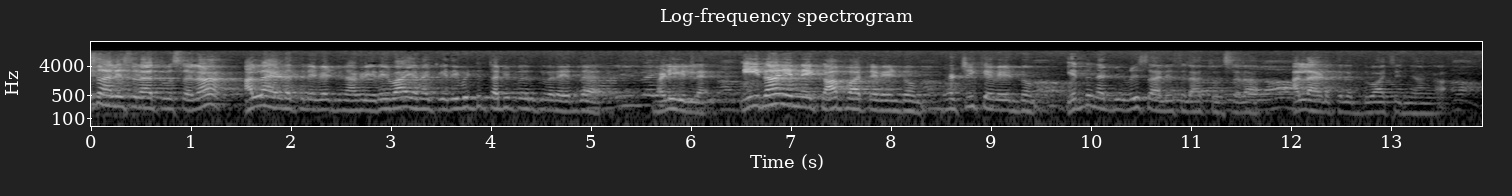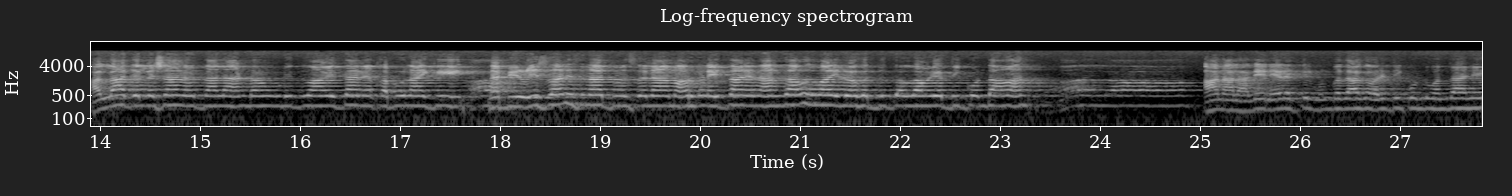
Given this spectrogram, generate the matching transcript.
ஈசா அலி சலாத்து வசலாம் அல்லாஹ் இடத்துல வேண்டினார்கள். இறைவா எனக்கு இதை விட்டு தப்பிப்பதற்கு வேற எந்த வழி இல்லை. நீதான் என்னை காப்பாற்ற வேண்டும் ரட்சிக்க வேண்டும் என்று நபி ஈசா அலி சலாத்து வசலாம் அல்லாஹ் இடத்துல துவா செஞ்சாங்க. அல்லாஹ் ஜல்லஷான் ஆண்டவங்களுடைய துவாவை தானே கபூலாக்கி நபி ஈசா அலி சலாத்து வசலாம் அவர்களை தானே நான்காவது வாய் லோகத்துக்கு அல்லாஹ் உயர்த்தி கொண்டான். ஆனால் அதே நேரத்தில் முன்பதாக வரட்டி கொண்டு வந்தானே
